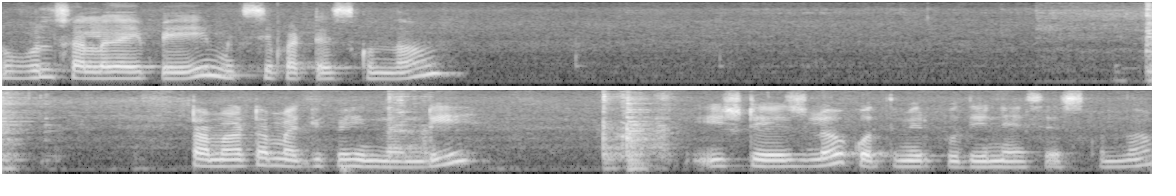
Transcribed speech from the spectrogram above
నువ్వులు చల్లగా అయిపోయి మిక్సీ పట్టేసుకుందాం. టమాటా మగ్గిపోయిందండి. ఈ స్టేజ్లో కొత్తిమీర పుదీనా వేసేసుకుందాం.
